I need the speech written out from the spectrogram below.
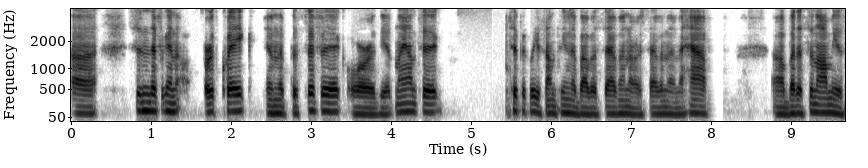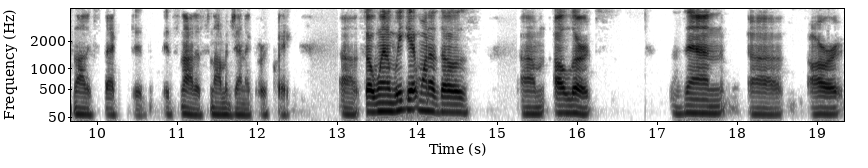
a significant earthquake in the Pacific or the Atlantic, typically something above a seven or a seven and a half uh, but a tsunami is not expected. It's not a tsunamigenic earthquake. Uh, so when we get one of those um, alerts, then uh, our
